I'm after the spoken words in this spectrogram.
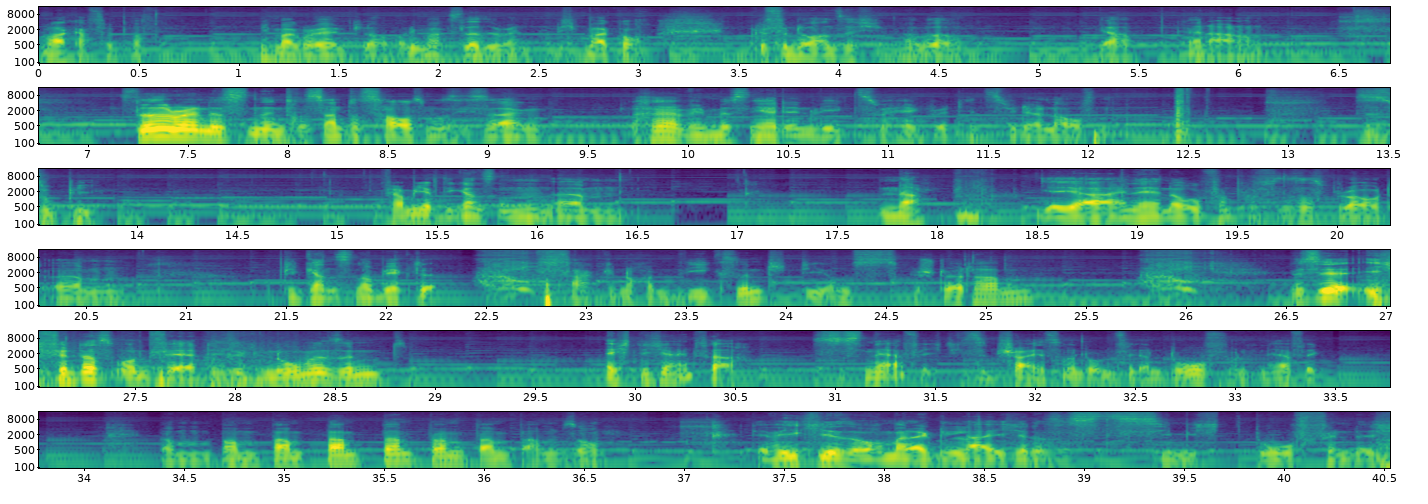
Mag Hufflepuff. Ich mag Ravenclaw und ich mag Slytherin und ich mag auch Gryffindor an sich, aber ja, keine Ahnung. Slytherin ist ein interessantes Haus, muss ich sagen. Ach ja, wir müssen ja den Weg zu Hagrid jetzt wieder laufen. Supi. Ich frage mich, ob die ganzen, ähm, na, ja, ja, eine Erinnerung von Professor Sprout, ähm, ob die ganzen Objekte, fuck, noch im Weg sind, die uns gestört haben. Wisst ihr, ich finde das unfair. Diese Gnome sind echt nicht einfach. Es ist nervig. Die sind scheiße und unfair und doof und nervig. Bam, bam, bam, bam, bam, bam, bam, bam, so. Der Weg hier ist auch immer der gleiche. Das ist ziemlich doof, finde ich.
